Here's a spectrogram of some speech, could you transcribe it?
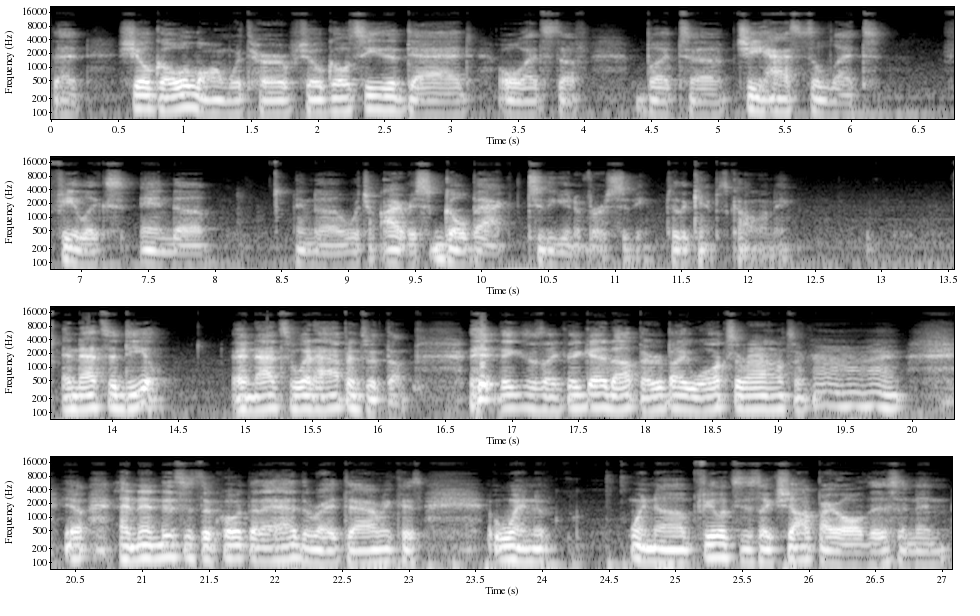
that she'll go along with her. She'll go see the dad, all that stuff. But uh, she has to let Felix and uh, and uh, which Iris go back to the university, to the campus colony, and that's a deal. And that's what happens with them. They just like they get up, everybody walks around. It's like all right, you know. And then this is the quote that I had to write down because when when uh, Felix is like shocked by all this, and then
